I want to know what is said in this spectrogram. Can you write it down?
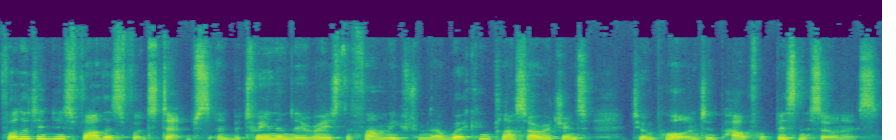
followed in his father's footsteps, and between them they raised the family from their working class origins to important and powerful business owners.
